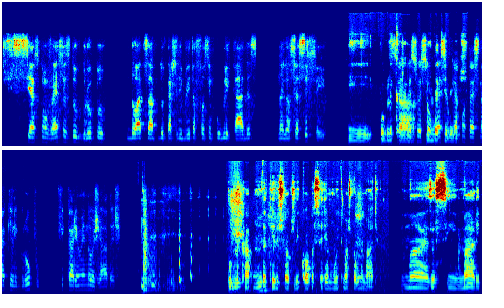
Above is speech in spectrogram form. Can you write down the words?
se as conversas do grupo do WhatsApp do Caixa de Brita fossem publicadas, o negócio ia ser feio. E publicar. Se as pessoas soubessem o que acontece naquele grupo, ficariam enojadas. publicar um daqueles jogos de Copa seria muito mais problemático. Mas assim, Mari,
